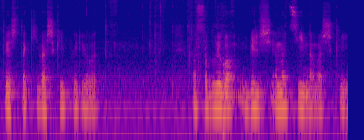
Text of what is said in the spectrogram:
Теж такий важкий період. Особливо більш емоційно важкий.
